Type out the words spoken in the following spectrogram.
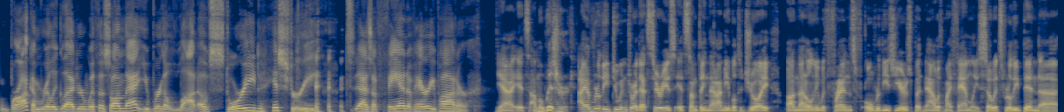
Brock, I'm really glad you're with us on that. You bring a lot of storied history t- as a fan of Harry Potter. Yeah, it's I'm a wizard. I really do enjoy that series. It's something that I'm able to enjoy uh, not only with friends over these years, but now with my family. So it's really been uh,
